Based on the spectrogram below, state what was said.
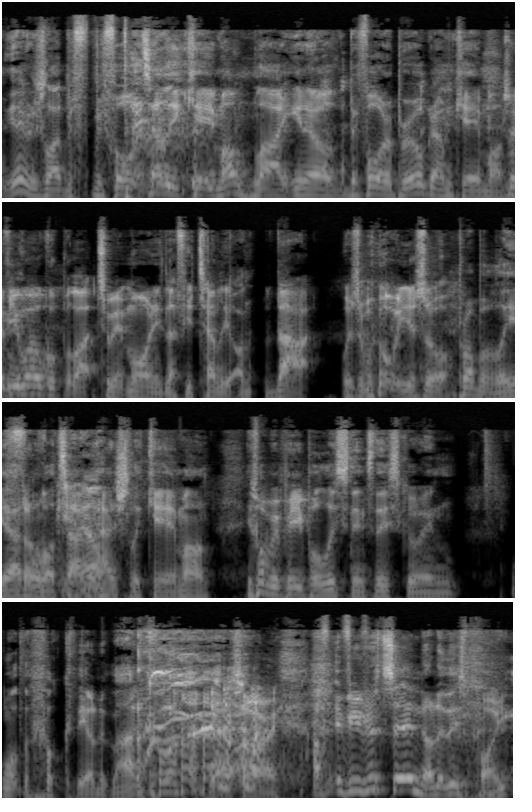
yeah, it was like before telly came on, like you know, before a program came on. So if you woke up at like two in the morning, left your telly on, that was what you saw. Probably, yeah. I don't know what Fucking time it actually came on. There's probably people listening to this going, What the fuck are they on about? Yeah, sorry. if you've just turned on at this point,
